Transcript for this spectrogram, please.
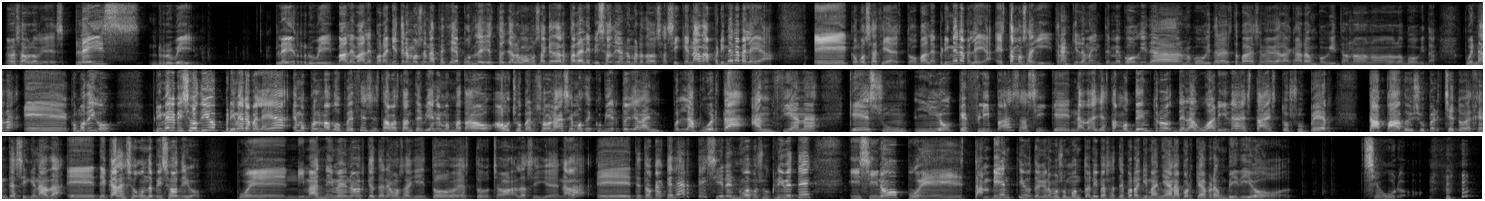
No sabes lo que es Place Ruby Play Rubí, vale, vale, por aquí tenemos una especie de puzzle y esto ya lo vamos a quedar para el episodio número 2 Así que nada, primera pelea. Eh, ¿Cómo se hacía esto? Vale, primera pelea, estamos aquí, tranquilamente. ¿Me puedo quitar, me puedo quitar esto para que se me vea la cara un poquito? No, no, lo puedo quitar. Pues nada, eh, como digo, primer episodio, primera pelea. Hemos palmado dos veces, está bastante bien. Hemos matado a ocho personas, hemos descubierto ya la, la puerta anciana Que es un lío que flipas. Así que nada, ya estamos dentro de la guarida. Está esto súper tapado y súper cheto de gente. Así que nada, eh, de cara al segundo episodio pues ni más ni menos que tenemos aquí todo esto, chaval Así que nada, eh, te toca quedarte Si eres nuevo, suscríbete Y si no, pues también, tío, te queremos un montón Y pásate por aquí mañana porque habrá un vídeo... Seguro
